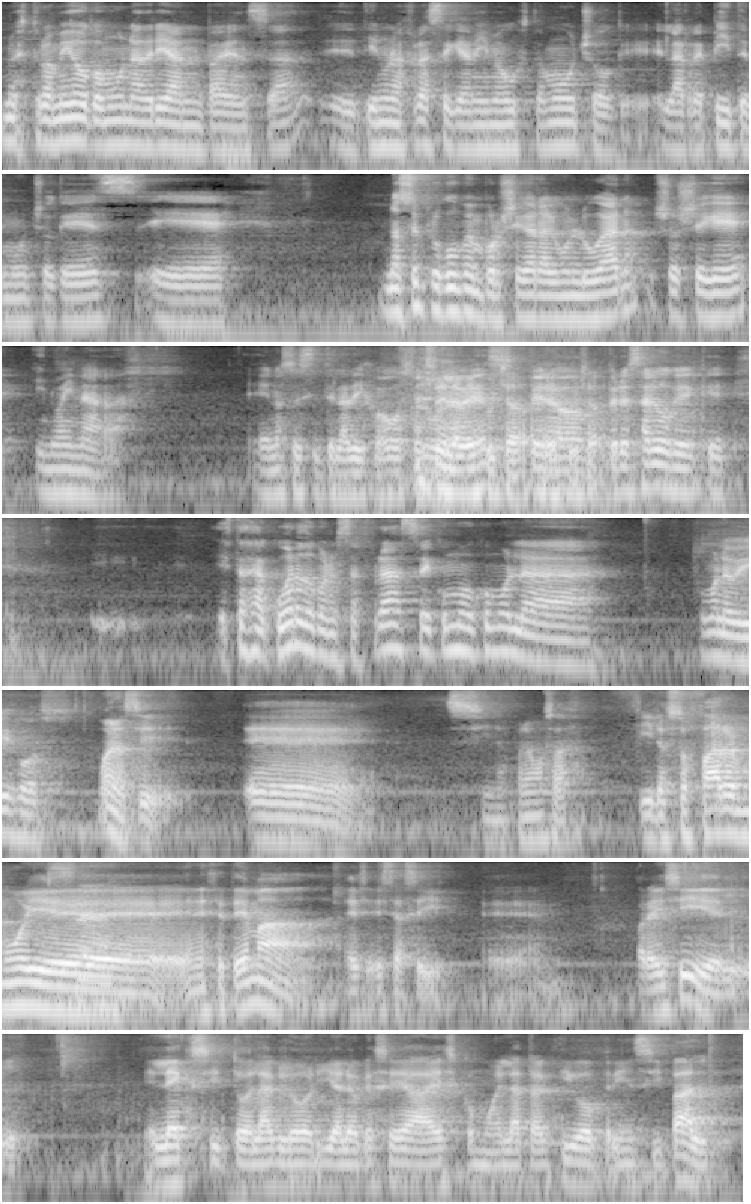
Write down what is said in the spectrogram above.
nuestro amigo común Adrián Paenza eh, tiene una frase que a mí me gusta mucho, que la repite mucho, que es... Eh, no se preocupen por llegar a algún lugar, yo llegué y no hay nada. Eh, no sé si te la dijo a vos alguna vez, pero, pero es algo que, ¿Estás de acuerdo con esa frase? ¿Cómo, cómo, la, cómo la vivís vos? Bueno, sí. Eh, si nos ponemos a filosofar muy eh, en este tema, es, así. por ahí sí, el, el, éxito, la gloria, lo que sea, es como el atractivo principal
